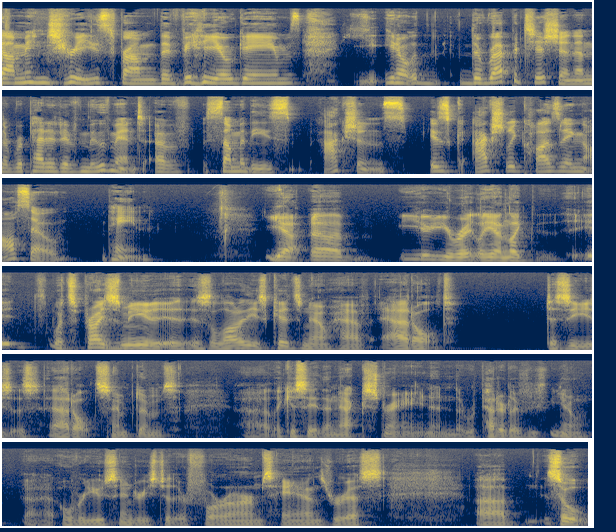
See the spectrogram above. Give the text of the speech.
thumb injuries from the video games. You know, the repetition and the repetitive movement of some of these actions is actually causing also pain. Yeah, uh, you're, you're, right, Leanne. Like, it, what surprises me is, is, a lot of these kids now have adult diseases, adult symptoms. Uh, like you say, the neck strain and the repetitive, you know, uh, overuse injuries to their forearms, hands, wrists. Uh, so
